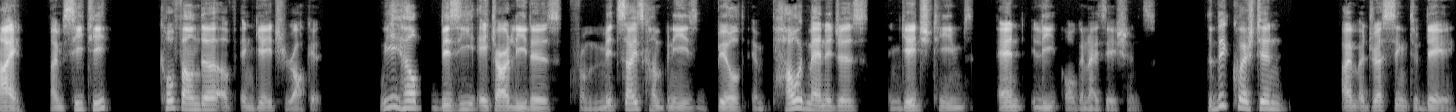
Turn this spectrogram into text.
Hi, I'm CT, co founder of Engage Rocket. We help busy HR leaders from mid sized companies build empowered managers, engaged teams, and elite organizations. The big question I'm addressing today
